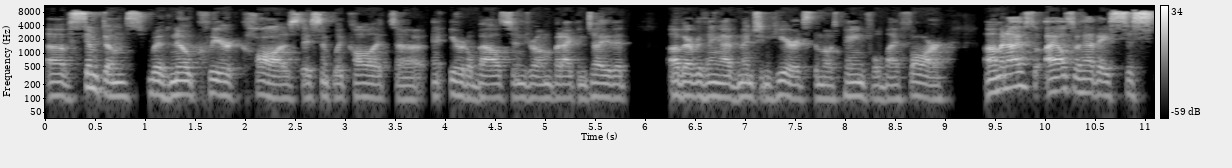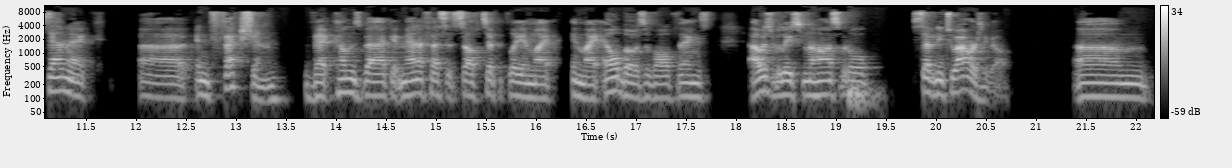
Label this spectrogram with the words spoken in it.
of symptoms with no clear cause, they simply call it uh, irritable bowel syndrome. But I can tell you that of everything I've mentioned here, it's the most painful by far. Um, and I also, I also have a systemic uh, infection that comes back. It manifests itself typically in my in my elbows of all things. I was released from the hospital 72 hours ago, um,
